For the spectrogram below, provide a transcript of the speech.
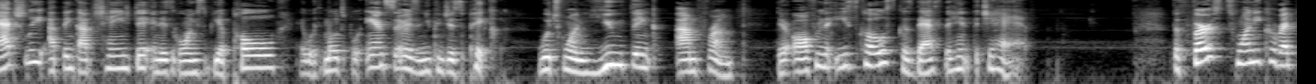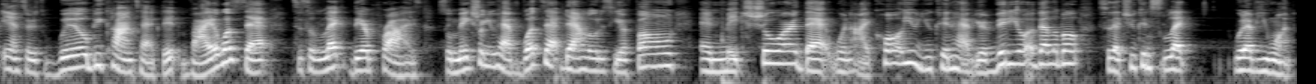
Actually, I think I've changed it and it's going to be a poll with multiple answers, and you can just pick which one you think I'm from. They're all from the East Coast because that's the hint that you have. The first 20 correct answers will be contacted via WhatsApp to select their prize. So make sure you have WhatsApp downloaded to your phone and make sure that when I call you, you can have your video available so that you can select whatever you want.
